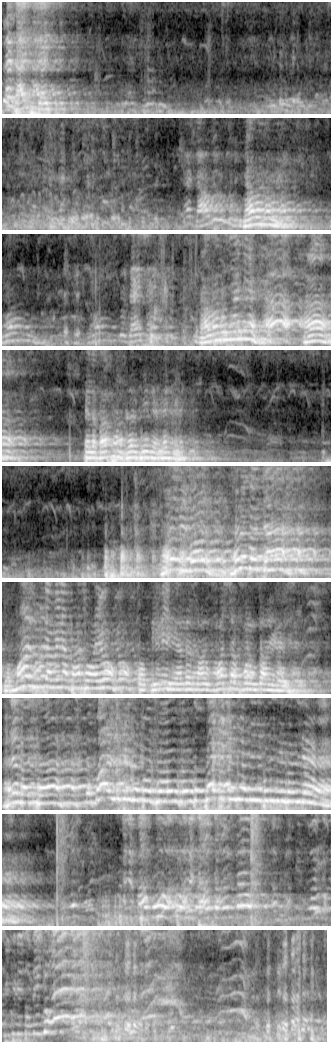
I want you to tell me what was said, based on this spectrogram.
એ જાય જાય જવાનું જવાનું. જવાનું જોઈએ ને? હા. હા. પેલા બાપુ ઘર ભેગા કરી દે. ભલે બિરબલ ભલે બચ્ચા જો માલ લૂંટા વિના પાછો આવ્યો તો દિલ્હીની અંદર તારું મસ્તક પણ ઉતારી લઈશ. અરે બચ્ચા તો માલ લૂંટીને પાછો આવ્યો તો પાટી કરી દિલ્હી બધી બિરબલને અને બાપુ હવે જાવ તો આમ રૂટીન હોય તો ખીચડી તો દેજો. એ!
